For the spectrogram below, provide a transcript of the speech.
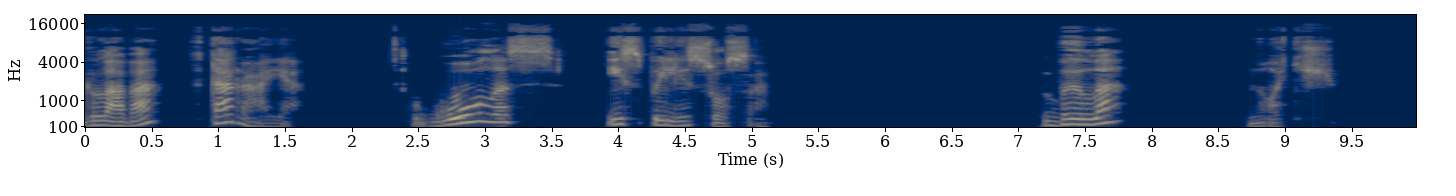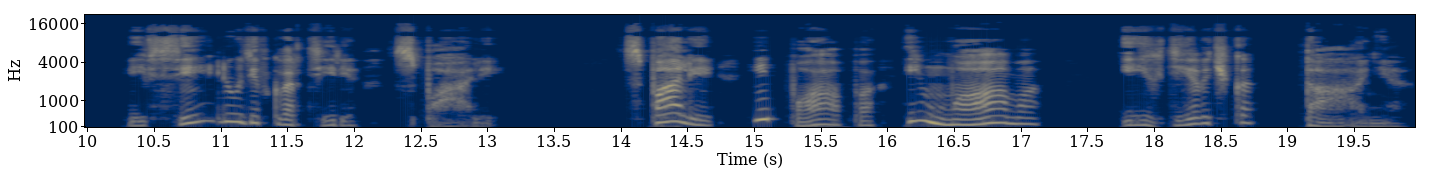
Глава вторая. Голос из пылесоса. Была ночь, и все люди в квартире спали. Спали и папа, и мама, и их девочка Таня.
